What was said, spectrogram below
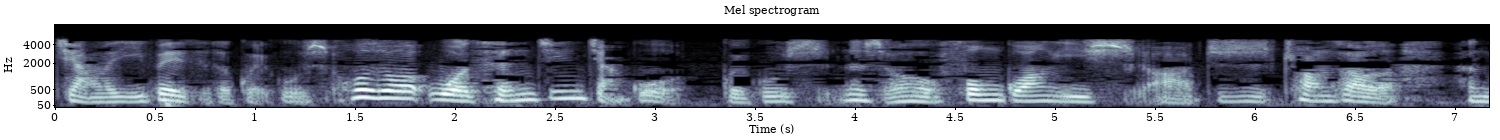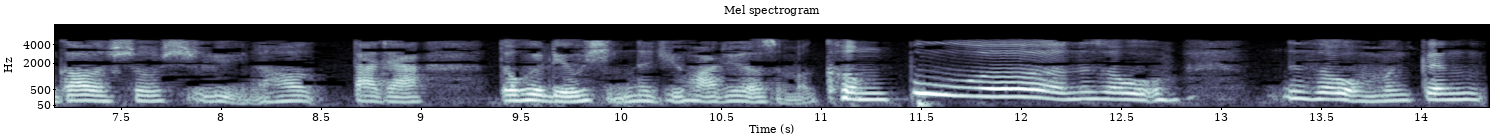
讲了一辈子的鬼故事，或者说我曾经讲过鬼故事，那时候风光一时啊，就是创造了很高的收视率，然后大家都会流行那句话，就叫什么恐怖啊！那时候那时候我们跟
